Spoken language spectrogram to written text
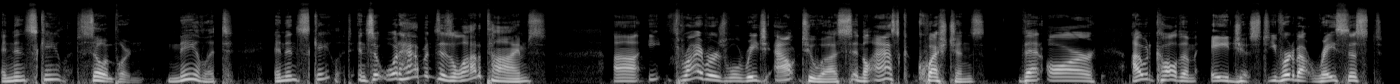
and then scale it. So important. Nail it and then scale it. And so what happens is a lot of times uh, thrivers will reach out to us and they'll ask questions that are, I would call them ageist. You've heard about racist,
